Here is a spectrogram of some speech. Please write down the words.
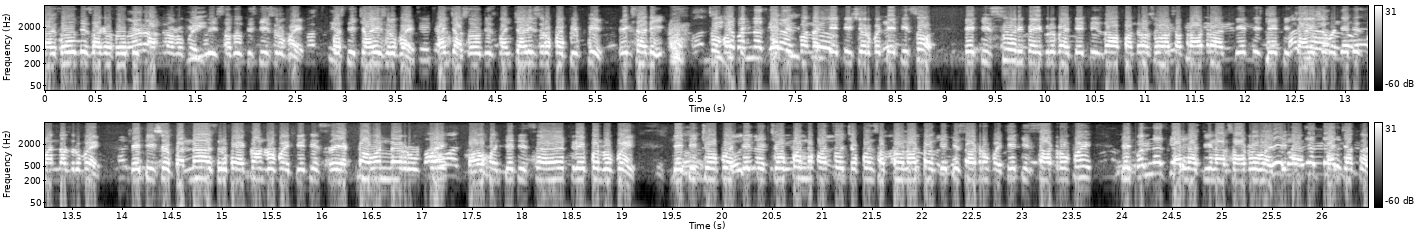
सदोतीस अकरा सदोतीस पंधरा रुपये वीस. सदोतीस तीस रुपये पस्तीस. चाळीस रुपये पंचा सदोतीस पंचाळीस रुपये पिप्पी एक साठी पन्नास. तेहतीसशे रुपये तेहतीस तेहतीस सौ रुपये एक रुपये तेहतीस दहा पंधरा सोळा सतरा अठरा तेहतीस तेहतीस चाळीस रुपये तेहतीस पन्नास रुपये तेहतीसशे पन्नास रुपये एकावन्न रुपये तेहतीस एक्कावन्न रुपये बावन्न तेहतीस त्रेपन्न रुपये. तेहतीस चौपन्न तेहतीस चौपन्न पंचावन्न छप्पन सत्तावन्न अठ्ठावन्न तेहतीस साठ रुपये तेहतीस साठ रुपये. पन्नास तीन साठ रुपये पंच्याहत्तर.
